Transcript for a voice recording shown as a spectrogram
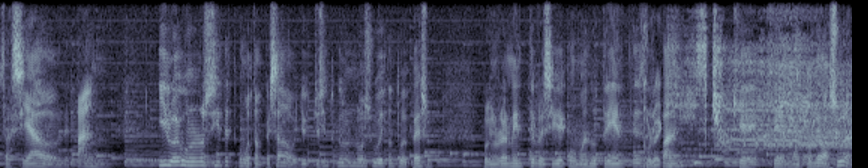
saciado de pan. Y luego uno no se siente como tan pesado. Yo, yo siento que uno no sube tanto de peso. Porque uno realmente recibe como más nutrientes del Correcto. pan que, que el montón de basura.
